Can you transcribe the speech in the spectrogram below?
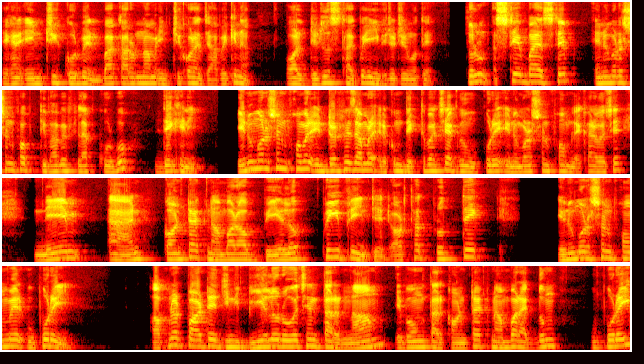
এখানে এন্ট্রি করবেন বা কারোর নাম এন্ট্রি করা যাবে কিনা? অল ডিটেলস থাকবে এই ভিডিওটির মধ্যে। চলুন step by step enumeration form কীভাবে ফিল আপ করব দেখে নিই। এনুমারেশন ফর্মের ইন্টারফেস আমরা এরকম দেখতে পাচ্ছি একদম উপরে এনুমারেশন ফর্ম লেখা রয়েছে name and contact number of BLO pre printed অর্থাৎ প্রত্যেক এনুমারেশন ফর্মের উপরেই আপনার পার্টে যিনি বিএলও রয়েছেন তার নাম এবং তার কন্ট্যাক্ট নাম্বার একদম উপরেই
